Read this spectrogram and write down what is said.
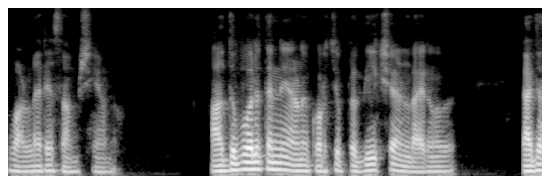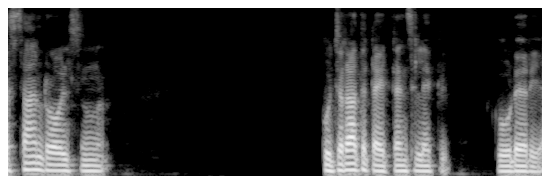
വളരെ സംശയമാണ്. അതുപോലെ തന്നെയാണ് കുറച്ച് പ്രതീക്ഷ ഉണ്ടായിരുന്നത് രാജസ്ഥാൻ റോയൽസിൽ നിന്ന് ഗുജറാത്ത് ടൈറ്റൻസിലേക്ക് കൂടേറിയ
